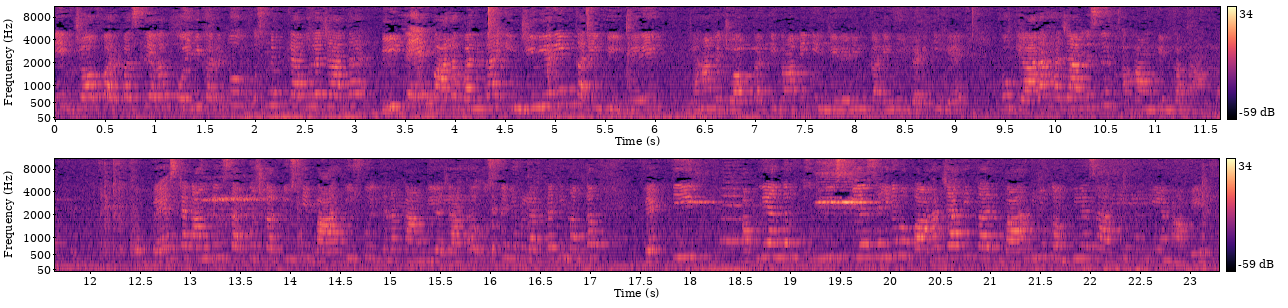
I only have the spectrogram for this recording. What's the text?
एक जॉब पर्पज से अगर कोई भी करे तो उसमें क्या बोला जाता है? बी टेक वाला बंदा इंजीनियरिंग करी हुई, मेरे जहाँ मैं जॉब करती वहाँ पे एक इंजीनियरिंग करी हुई लड़की है। वो ग्यारह हज़ार में सिर्फ़ अकाउंटिंग का काम करती है। वो बेस्ट अकाउंटिंग सब कुछ करती है, उसके बाद भी उसको इतना काम दिया जाता है। उससे मेरे को लगता है कि मतलब व्यक्ति अपने अंदर उतनी स्किल्स है लेकिन वो बाहर जाके कर बाहर की जो कंपनियाँ आती है, उनके यहाँ पे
